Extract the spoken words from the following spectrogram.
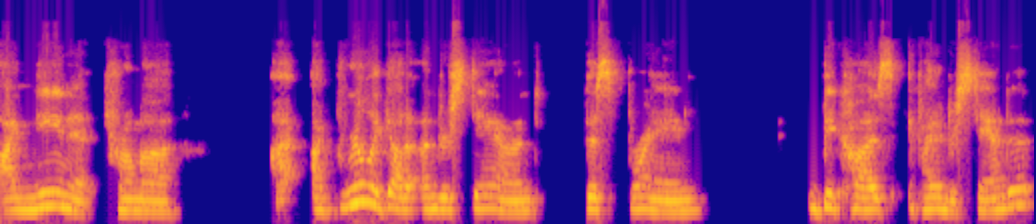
I mean it from a, I, I've really got to understand this brain because if I understand it,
